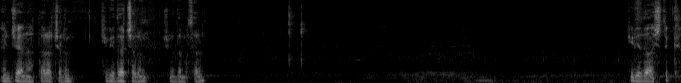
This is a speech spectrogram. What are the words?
Önce anahtarı açalım. Kilidi açalım. Şurada basalım. Kilidi açtık.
